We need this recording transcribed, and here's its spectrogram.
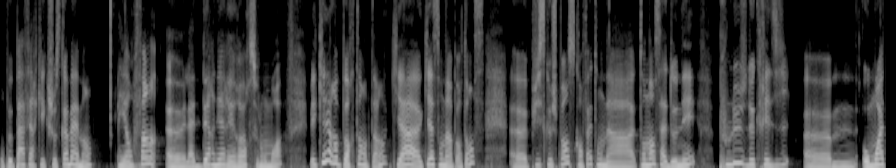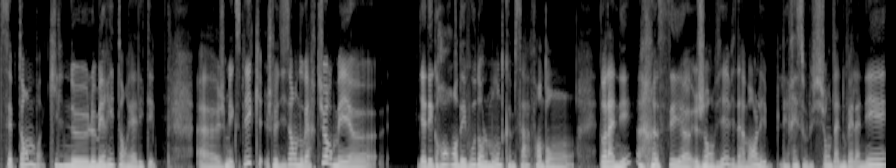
ne peut pas faire quelque chose quand même. Hein. Et enfin, euh, la dernière erreur selon moi, mais qui est importante, hein, qui, a, qui a son importance, euh, puisque je pense qu'en fait, on a tendance à donner plus de crédit au mois de septembre qu'il ne le mérite en réalité. je m'explique, je le disais en ouverture, mais il y a des grands rendez-vous dans le monde comme ça, dans, dans l'année. c'est euh, janvier, évidemment, les, résolutions de la nouvelle année.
